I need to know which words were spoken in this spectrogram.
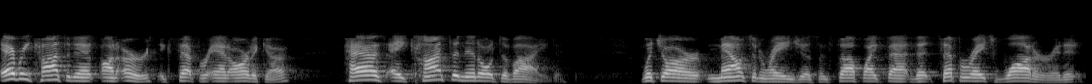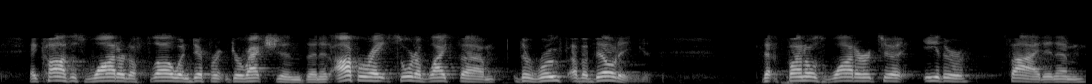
Every continent on earth, except for Antarctica, has a continental divide, which are mountain ranges and stuff like that that separates water and it, it causes water to flow in different directions and it operates sort of like the, the roof of a building that funnels water to either side. And in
